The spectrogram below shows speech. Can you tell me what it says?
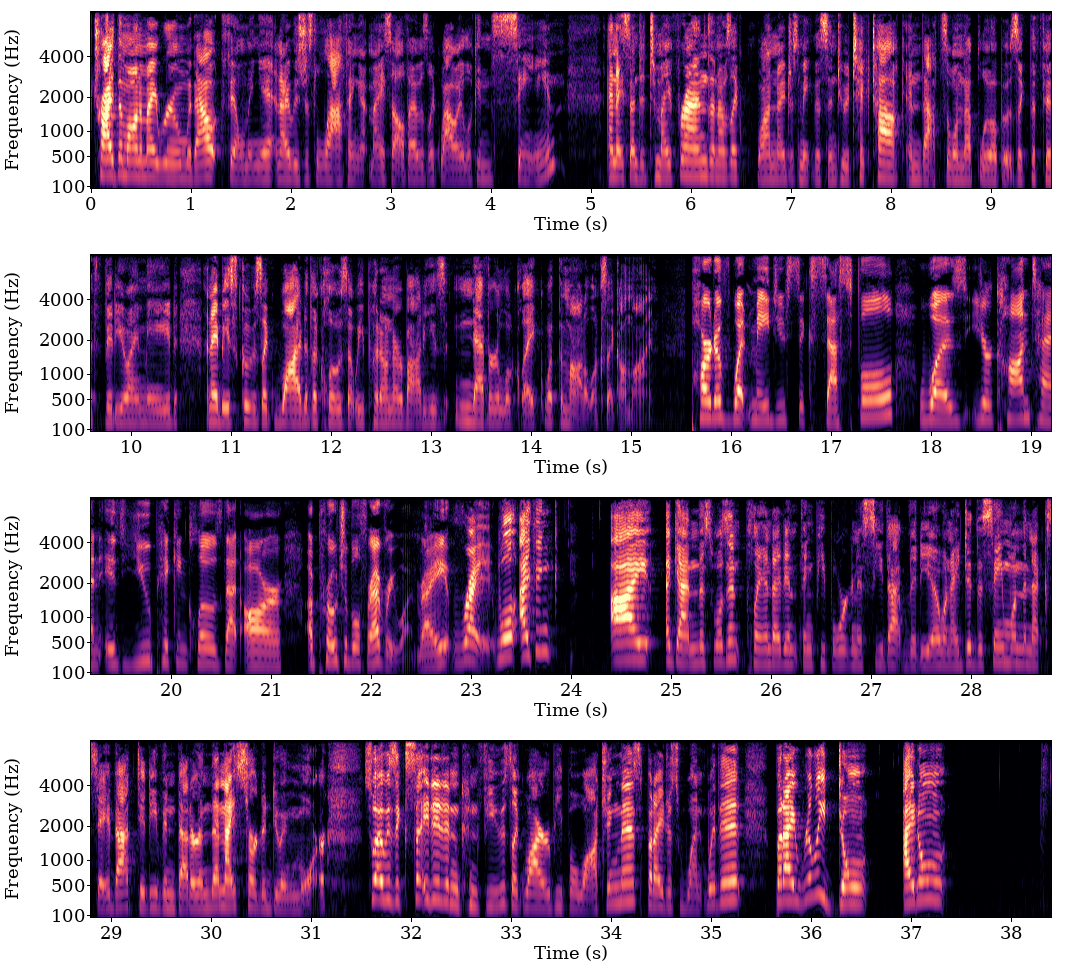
tried them on in my room without filming it, and I was just laughing at myself. I was like, wow, I look insane. And I sent it to my friends, and I was like, why don't I just make this into a TikTok? And that's the one that blew up. It was like the fifth video I made. And I basically was like, why do the clothes that we put on our bodies never look like what the model looks like online? part of what made you successful was your content is you picking clothes that are approachable for everyone, right? Right. Well, I think I again, this wasn't planned. I didn't think people were going to see that video and I did the same one the next day. That did even better and then I started doing more. So I was excited and confused like why are people watching this? But I just went with it. But I really don't I don't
